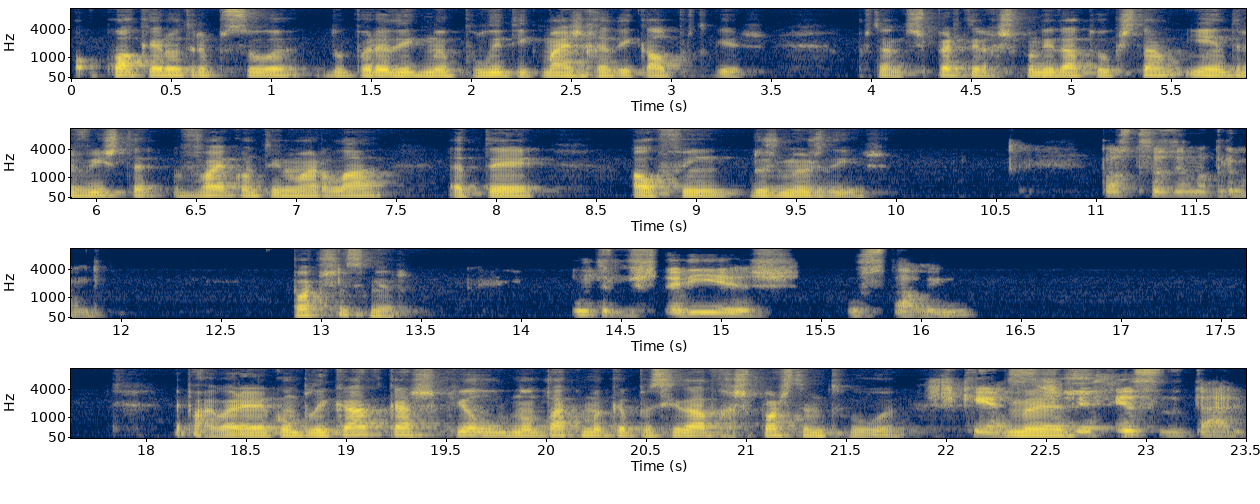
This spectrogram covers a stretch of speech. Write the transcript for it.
qualquer outra pessoa do paradigma político mais radical português. Portanto, espero ter respondido à tua questão e a entrevista vai continuar lá até ao fim dos meus dias. Posso-te fazer uma pergunta? Podes sim, senhor. Entrevistarias o Stalin? Epá, agora é complicado que acho que ele não está com uma capacidade de resposta muito boa. Esquece, Mas- esquece esse detalhe.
